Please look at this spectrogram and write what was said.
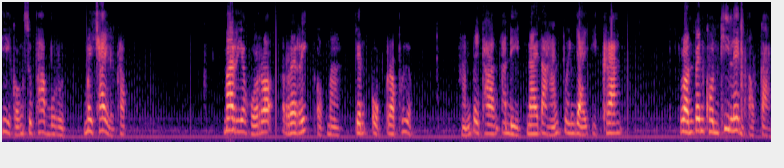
ที่ของสุภาพบุรุษไม่ใช่หรือครับ มาเรียหัวเราะระริกออกมา จนอกกระเพื่อมหันไปทางอดีตนายทหารปืนใหญ่อีกครั้ง หล่อนเป็นคนขี้เล่นเอาการ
